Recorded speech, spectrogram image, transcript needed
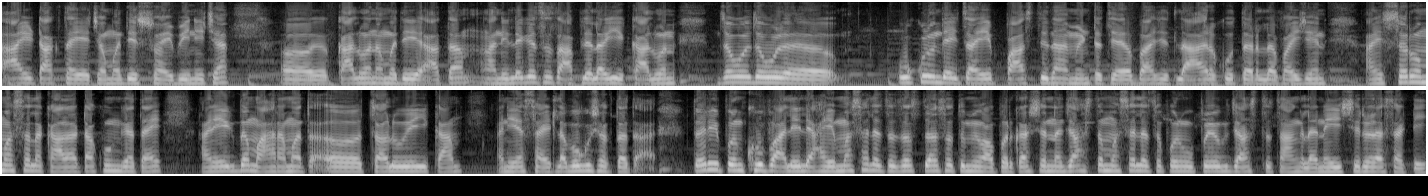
आई टाकता याच्यामध्ये सोयाबिनीच्या कालवणामध्ये आता आणि लगेचच आपल्याला ही कालवण जवळजवळ उकळून द्यायचा आहे. पाच ते दहा मिनटं त्या भाजीतला आरक उतरलं पाहिजे. आणि सर्व मसाला काळा टाकून घेत आहे. आणि एकदम आरामात चालू आहे काम. आणि या साईडला बघू शकतात. तरी पण खूप आलेले आहे. मसाल्याचा जसं जसं तुम्ही वापर करशाल ना जास्त मसाल्याचा पण उपयोग जास्त चांगला नाही शरीरासाठी.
